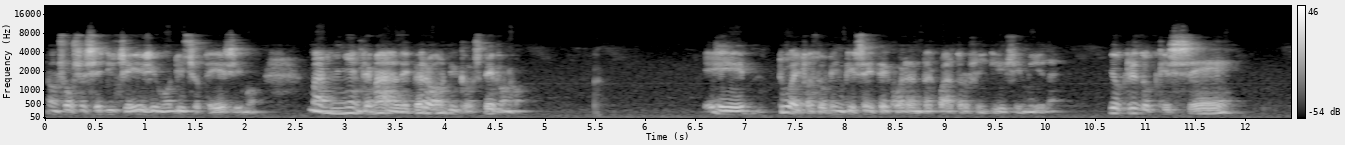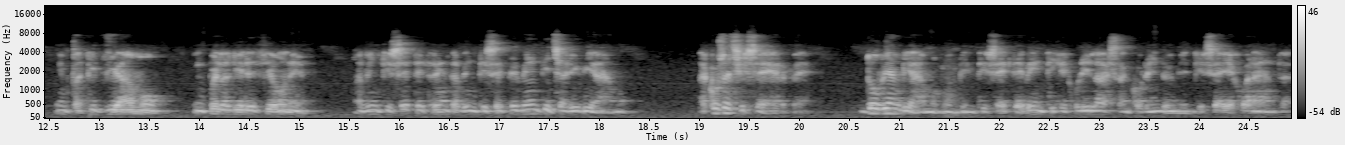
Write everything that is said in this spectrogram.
non so se sedicesimo o diciottesimo, ma niente male, però dico Stefano, e tu hai fatto 27,44 sui 10.000. Io credo che se enfatizziamo in quella direzione a 27,30, 27,20 ci arriviamo. A cosa ci serve? Dove andiamo con 27,20 che quelli là stanno correndo in 26,40?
